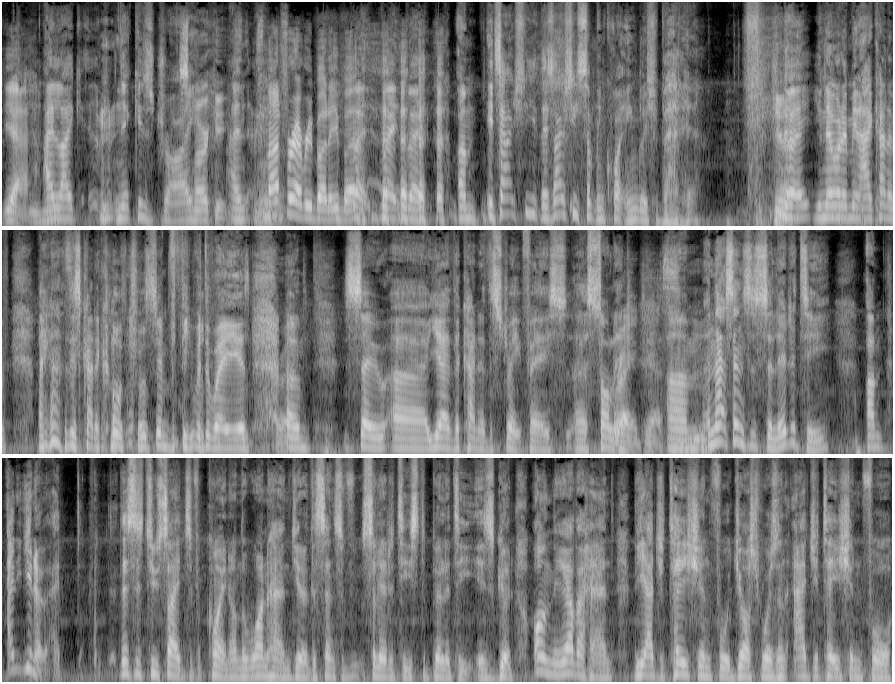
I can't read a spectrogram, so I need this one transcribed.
Yeah, I like Nick is dry, Snarky. and it's not for everybody, but right, right, right. Um, it's actually there's actually something quite English about it. Right? You know what I mean? I kind of I have this kind of cultural sympathy with the way he is. Um, so uh, yeah, the kind of the straight face, uh, solid. Right, yes. Um, And that sense of solidity, um, and you know. This is two sides of a coin. On the one hand, you know, the sense of solidity, stability is good. On the other hand, the agitation for Josh was an agitation for,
